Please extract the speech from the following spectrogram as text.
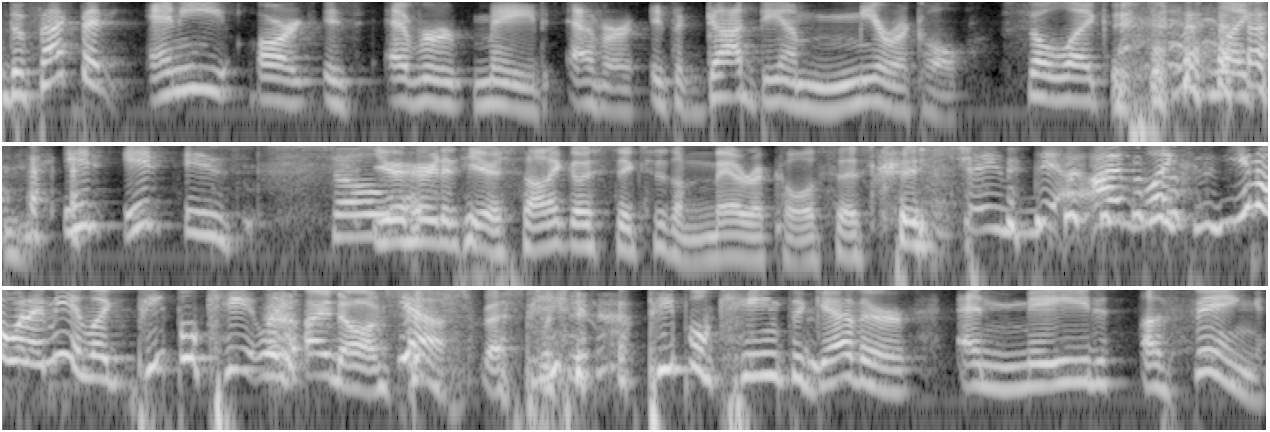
the fact that any art is ever made ever is a goddamn miracle. So like, like it it is so. You heard it here. Sonic 06 is a miracle, says Christian. I'm like, you know what I mean? Like people can't like. I know. I'm so Yeah. special. people came together and made a thing.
